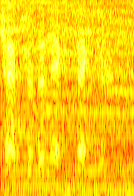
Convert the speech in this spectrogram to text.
Capture the next sector.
